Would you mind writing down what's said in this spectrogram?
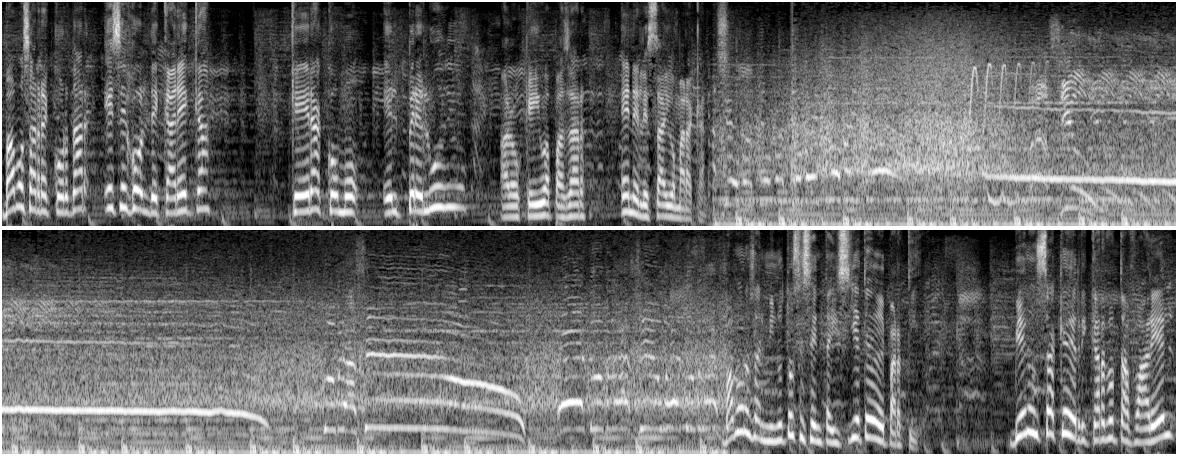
Vamos a recordar ese gol de Careca que era como el preludio a lo que iba a pasar en el Estadio Maracaná. Vámonos al minuto 67 del partido. Viene un saque de Ricardo Tafarel,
